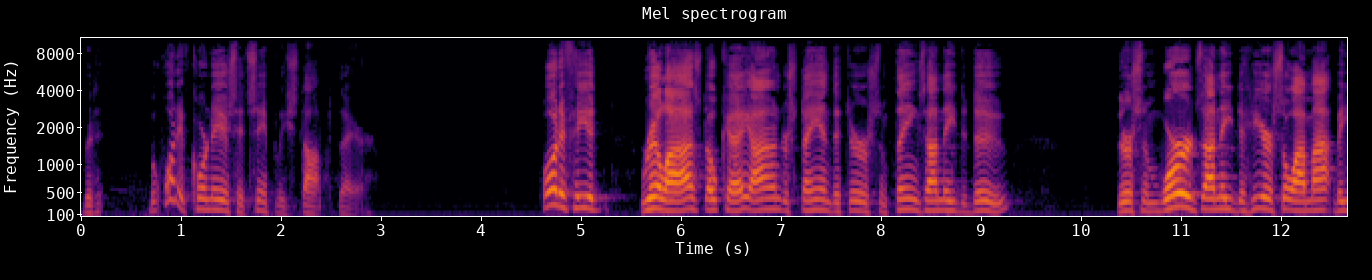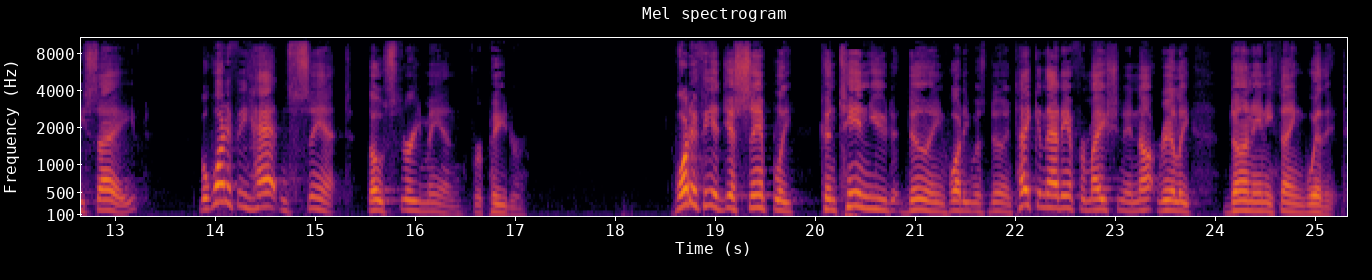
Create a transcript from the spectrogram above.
But, but what if Cornelius had simply stopped there? What if he had realized, okay, I understand that there are some things I need to do. There are some words I need to hear so I might be saved. But what if he hadn't sent those three men for Peter? What if he had just simply continued doing what he was doing, taking that information and not really done anything with it?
